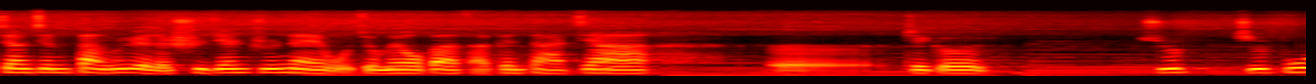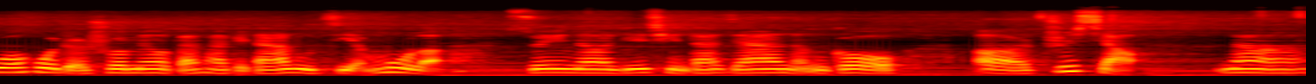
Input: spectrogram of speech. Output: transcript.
将近半个月的时间之内，我就没有办法跟大家呃这个直直播，或者说没有办法给大家录节目了。所以呢，也请大家能够呃知晓。那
